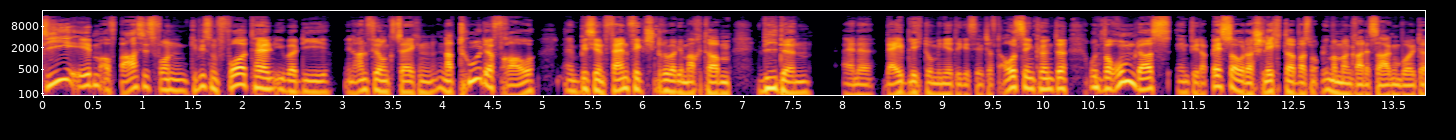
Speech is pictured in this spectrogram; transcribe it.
die eben auf Basis von gewissen Vorurteilen über die, in Anführungszeichen, Natur der Frau ein bisschen Fanfiction drüber gemacht haben, wie denn eine weiblich dominierte Gesellschaft aussehen könnte und warum das entweder besser oder schlechter, was auch immer man gerade sagen wollte,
